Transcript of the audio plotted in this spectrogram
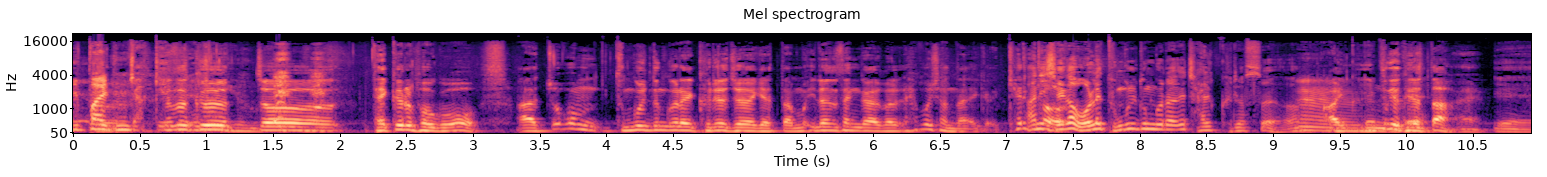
이빨 좀 작게. 그래서 그 저 댓글을 보고 아 조금 둥글둥글하게 그려줘야겠다 뭐 이런 생각을 해보셨나요? 그러니까 캐릭터 아니 제가 원래 둥글둥글하게 잘 그렸어요. 음. 아 이쁘게 그렸다. 네. 예.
